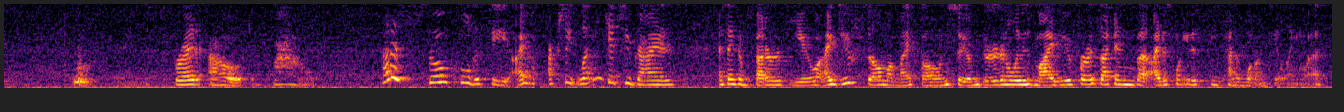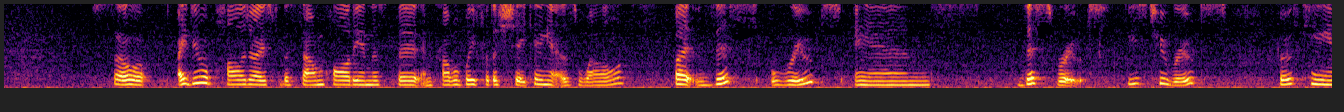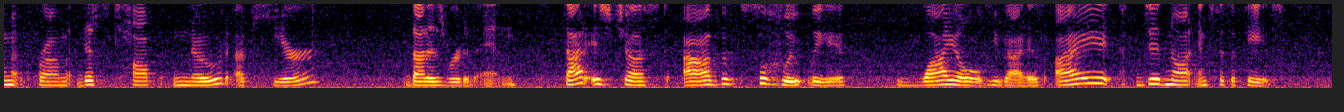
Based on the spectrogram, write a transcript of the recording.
spread out. Wow. That is so cool to see. I actually, let me get you guys I think a better view. I do film on my phone, so you're gonna lose my view for a second, but I just want you to see kind of what I'm dealing with. So I do apologize for the sound quality in this bit and probably for the shaking as well, but this root and this root, these two roots, both came from this top node up here that is rooted in. That is just absolutely wild, you guys. I did not anticipate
